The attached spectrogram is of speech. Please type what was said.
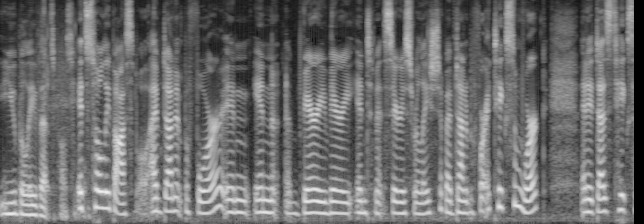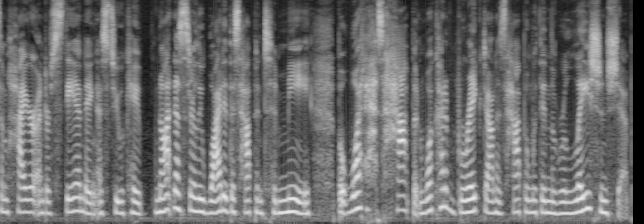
You believe that's possible? It's totally possible. I've done it before in in a very very intimate serious relationship. I've done it before. It takes some work and it does take some higher understanding as to okay, not necessarily why did this happen to me, but what has happened? What kind of breakdown has happened within the relationship?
